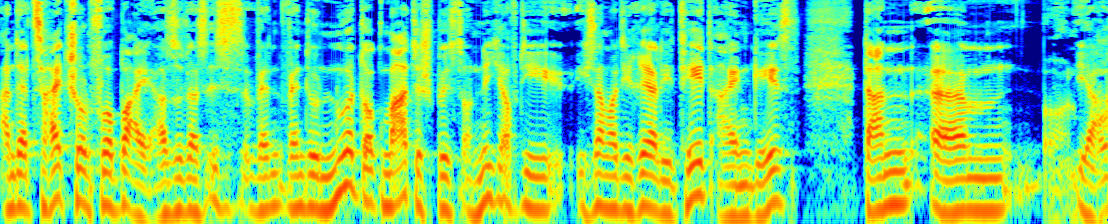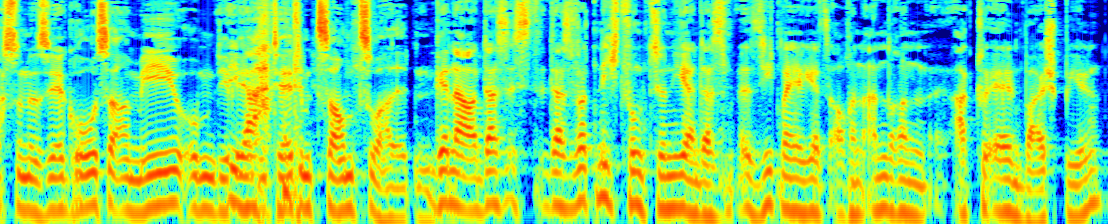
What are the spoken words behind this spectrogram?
an der Zeit schon vorbei. Also das ist, wenn, wenn du nur dogmatisch bist und nicht auf die, ich sag mal, die Realität eingehst, dann ähm, und ja. brauchst du eine sehr große Armee, um die Realität ja. im Zaum zu halten. Genau, das ist, das wird nicht funktionieren. Das sieht man ja jetzt auch in anderen aktuellen Beispielen.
